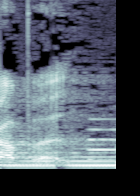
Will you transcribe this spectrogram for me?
couple.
